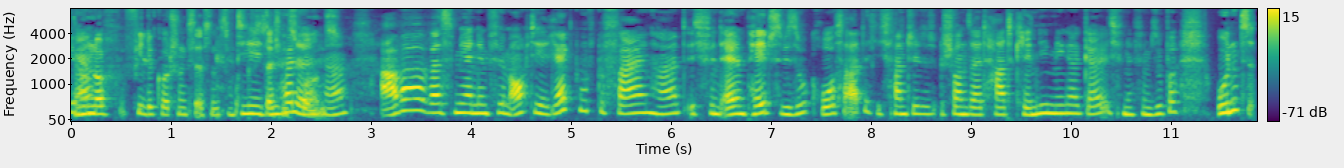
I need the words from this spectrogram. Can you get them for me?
Wir Ja. haben noch viele Coaching-Sessions Die, die Hölle, uns. ja. Aber was mir an dem Film auch direkt gut gefallen hat, ich finde Ellen Page sowieso großartig. Ich fand sie schon seit Hard Candy mega geil. Ich finde den Film super. Und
